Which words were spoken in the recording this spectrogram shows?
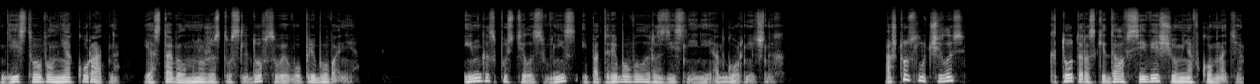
действовал неаккуратно и оставил множество следов своего пребывания. Инга спустилась вниз и потребовала разъяснений от горничных. «А что случилось?» «Кто-то раскидал все вещи у меня в комнате.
